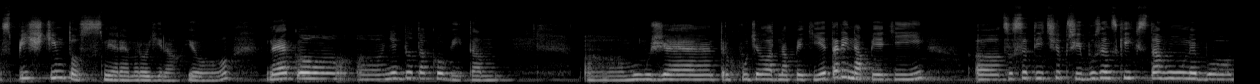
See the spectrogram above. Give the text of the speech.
spíš tímto směrem rodina, jo. Ne jako uh, někdo takový tam uh, může trochu dělat napětí. Je tady napětí, uh, co se týče příbuzenských vztahů nebo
